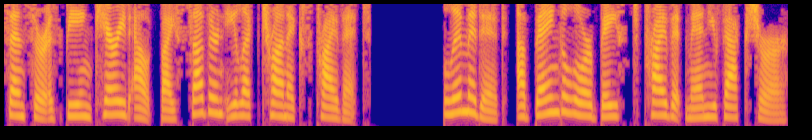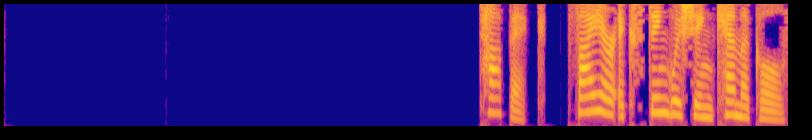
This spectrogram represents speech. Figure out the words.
sensor is being carried out by Southern Electronics Private Limited, a Bangalore-based private manufacturer. Topic: Fire extinguishing chemicals.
